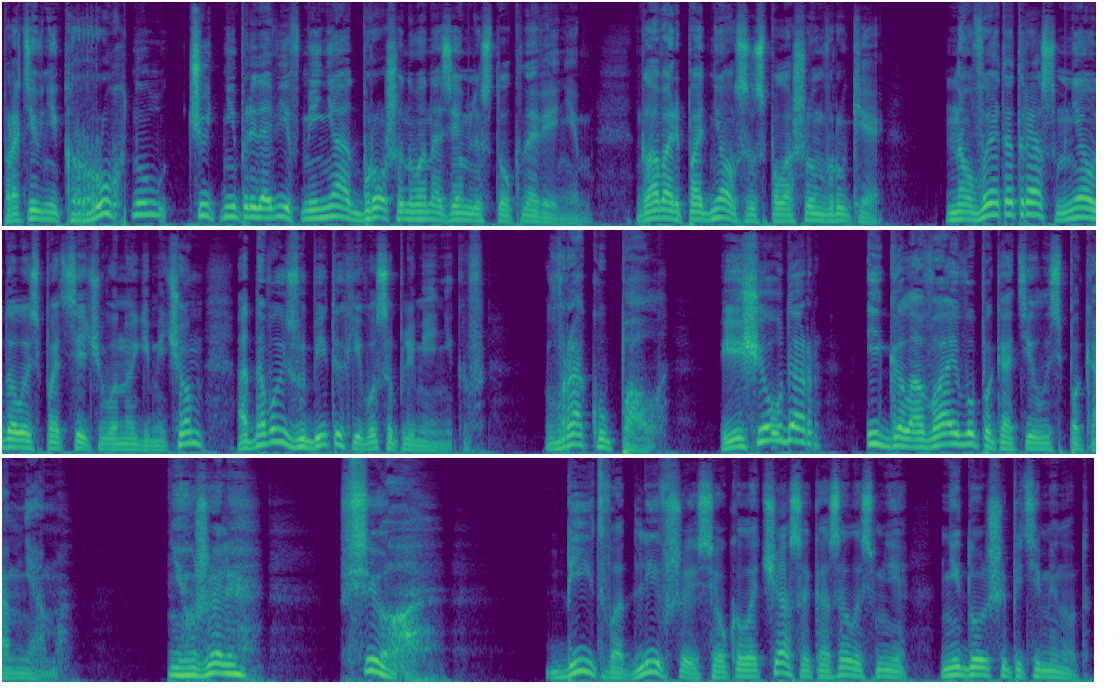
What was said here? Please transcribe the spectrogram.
Противник рухнул, чуть не придавив меня от брошенного на землю столкновением. Главарь поднялся с палашом в руке. Но в этот раз мне удалось подсечь его ноги мечом одного из убитых его соплеменников. Враг упал. Еще удар, и голова его покатилась по камням. «Неужели все?» Битва, длившаяся около часа, казалась мне не дольше пяти минут.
